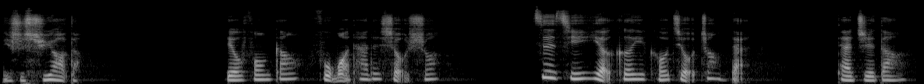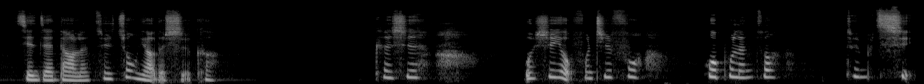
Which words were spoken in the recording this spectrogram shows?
你是需要的。刘峰高抚摸他的手，说：“自己也喝一口酒壮胆。他知道现在到了最重要的时刻。可是，我是有夫之妇，我不能做。对不起。”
